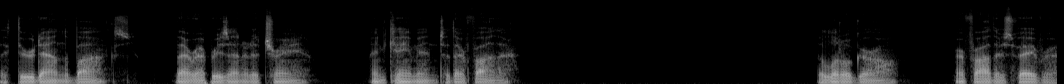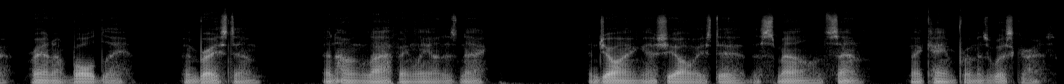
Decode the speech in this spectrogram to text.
They threw down the box that represented a train and came in to their father. The little girl, her father's favorite, ran up boldly, embraced him, and hung laughingly on his neck enjoying, as she always did, the smell of scent that came from his whiskers.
